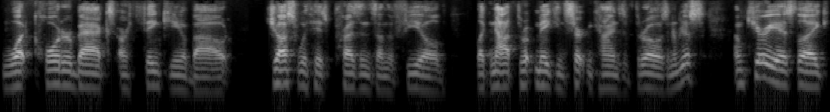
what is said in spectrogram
what quarterbacks are thinking about just with his presence on the field, like not th- making certain kinds of throws. And I'm just, I'm curious, like,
